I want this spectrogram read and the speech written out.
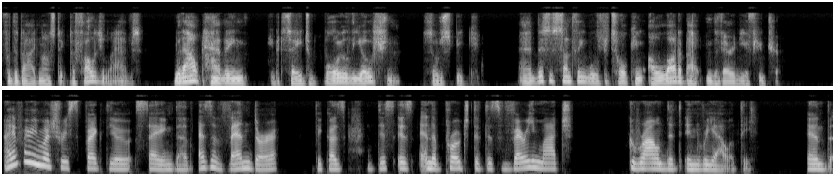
for the diagnostic pathology labs without having, you could say, to boil the ocean, so to speak. And this is something we'll be talking a lot about in the very near future. I very much respect you saying that as a vendor, because this is an approach that is very much grounded in reality. And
